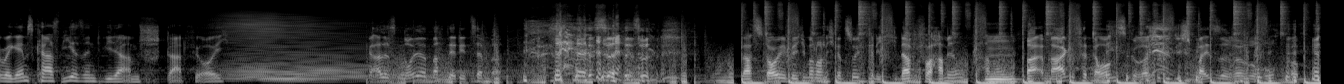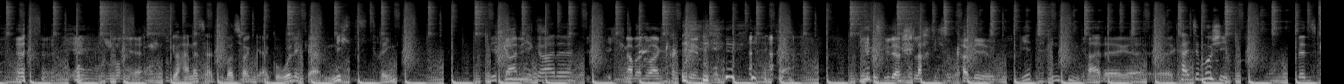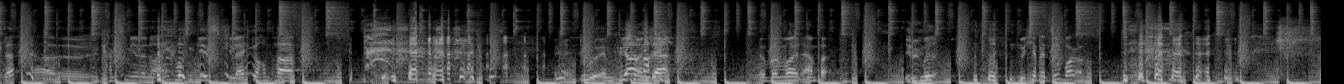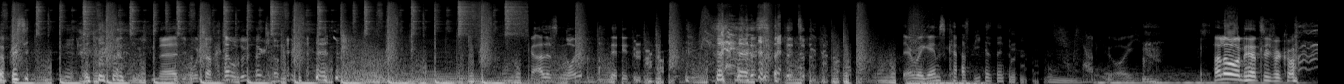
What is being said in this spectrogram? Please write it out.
Airway Gamescast, wir sind wieder am Start für euch. Alles Neue macht der Dezember. nach Story bin ich immer noch nicht ganz durch, bin ich nach wie vor Hammel. Mhm. Ma Magenverdauungsgeräusche, die die Speiseröhre hochkommen. Johannes als überzeugter Alkoholiker nichts trinkt. Wir Gar trinken hier nichts. gerade, Ich, ich knabber nur an Kakteen rum. Jetzt wieder schlachte ich so Kamel. wir trinken gerade äh, kalte Muschi. Wenn es klappt, ja, äh, kannst du mir, wenn du einkaufen gehst, vielleicht noch ein paar. Du im Ja, Kühlschrank mach da. Ja, wollen wir heute einfach. Ich muss, ich hab jetzt so Bock auf. verpiss dich. Naja, die Botschaft kam rüber, glaube ich. Alles neu. Airway Gamescast, wir sind für euch. Hallo und herzlich willkommen.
